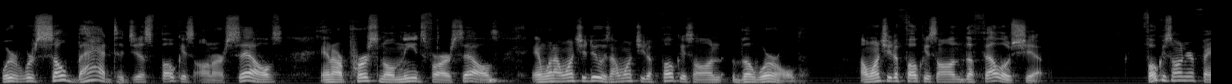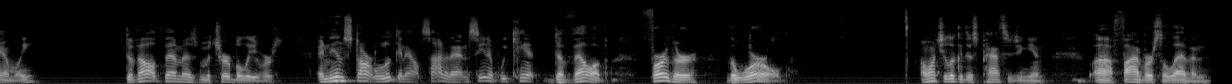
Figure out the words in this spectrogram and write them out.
We're, we're so bad to just focus on ourselves and our personal needs for ourselves. And what I want you to do is, I want you to focus on the world. I want you to focus on the fellowship. Focus on your family, develop them as mature believers, and then start looking outside of that and seeing if we can't develop further the world. I want you to look at this passage again, uh, 5 verse 11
